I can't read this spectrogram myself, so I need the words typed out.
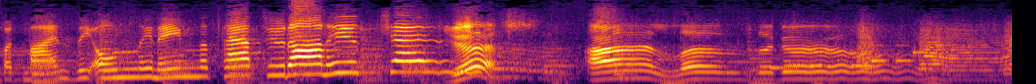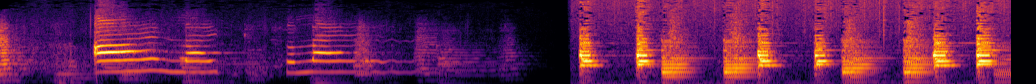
But mine's the only name that's tattooed on his chest. Yes, I love the girl. I like the lad.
